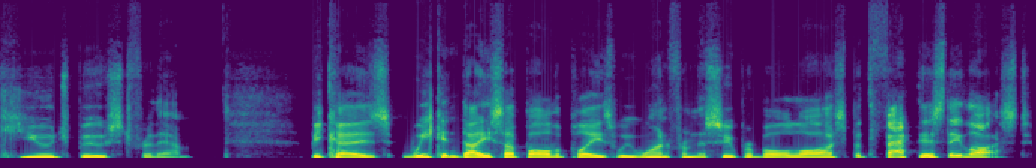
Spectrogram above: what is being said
huge boost for them because we can dice up all the plays we want from the Super Bowl loss, but the fact is they lost.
